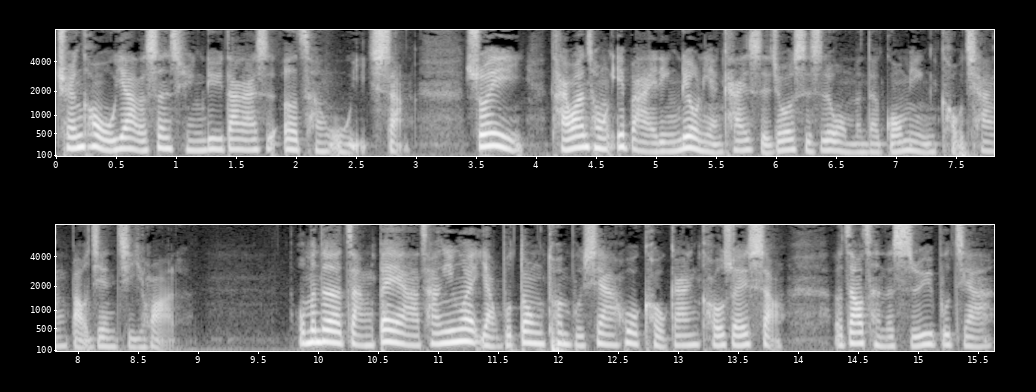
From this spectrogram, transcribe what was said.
全口无牙的盛行率大概是二成五以上。所以，台湾从一百零六年开始就实施我们的国民口腔保健计划了。我们的长辈啊，常因为咬不动、吞不下或口干、口水少。而造成的食欲不佳，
